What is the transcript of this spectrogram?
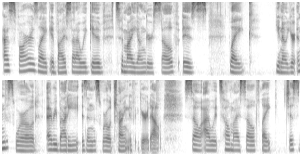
as far as like advice that I would give to my younger self is like, you know, you're in this world, everybody is in this world trying to figure it out. So I would tell myself, like, just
